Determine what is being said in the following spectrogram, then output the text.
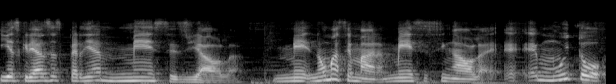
e as crianças perdiam meses de aula, Me, não uma semana, meses sem aula. É, é muito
